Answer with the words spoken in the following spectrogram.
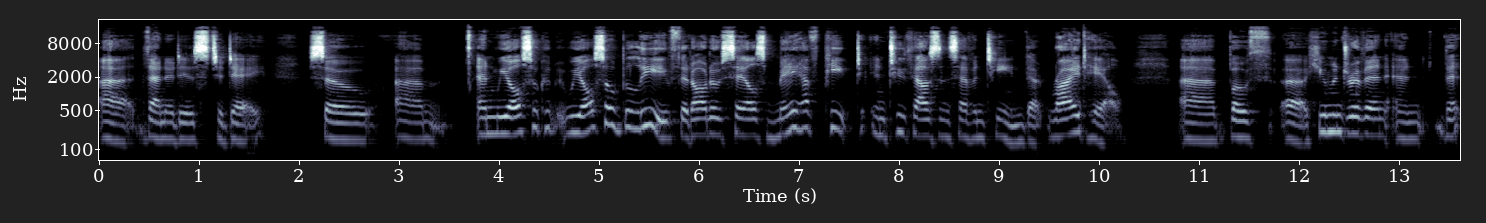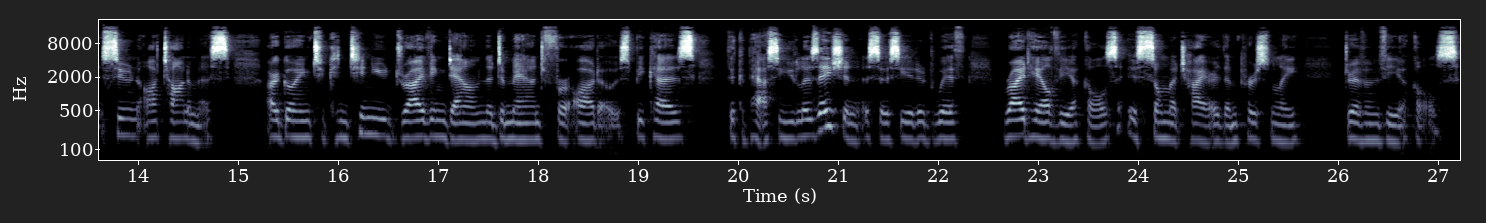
uh, than it is today. So, um, and we also could, we also believe that auto sales may have peaked in 2017. That ride hail, uh, both uh, human driven and that soon autonomous, are going to continue driving down the demand for autos because the capacity utilization associated with ride hail vehicles is so much higher than personally driven vehicles.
